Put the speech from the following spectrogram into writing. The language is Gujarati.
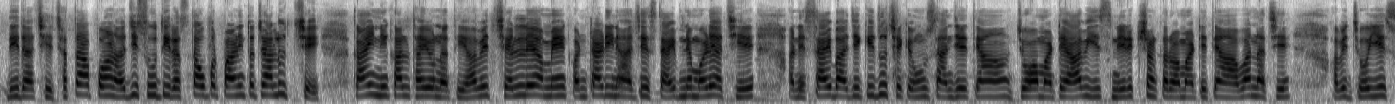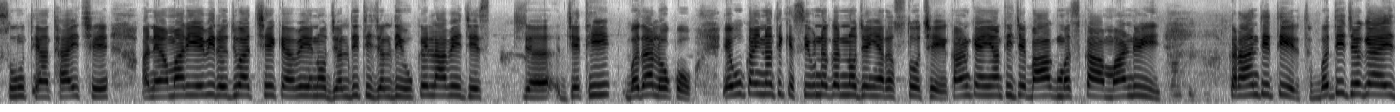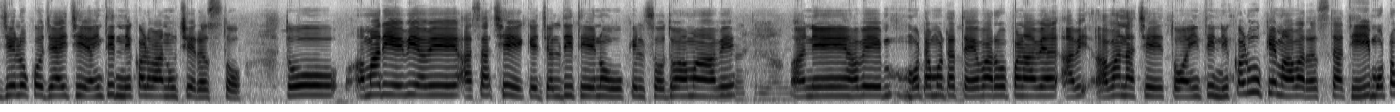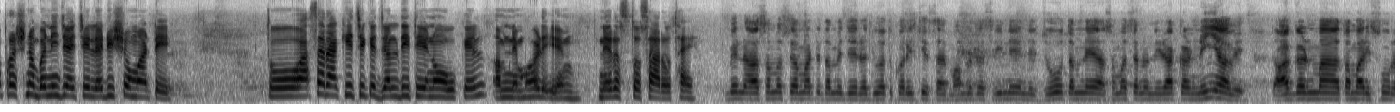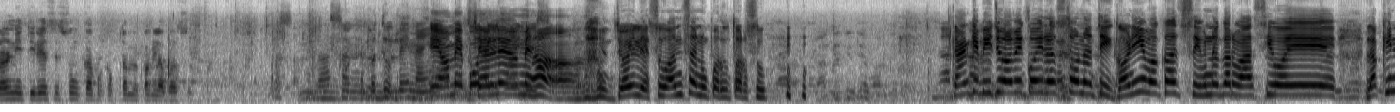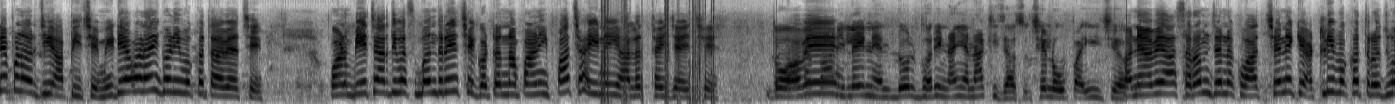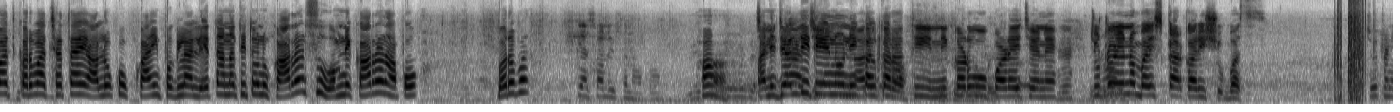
દીધા છે. છતાં પણ હજી સુધી રસ્તા ઉપર પાણી તો ચાલુ જ છે. કાંઈ નિકાલ થયો નથી. હવે છેલ્લે અમે કંટાળીને આજે સાહેબને મળ્યા છીએ અને સાહેબ આજે કીધું છે કે હું સાંજે ત્યાં જોવા માટે આવીશ, નિરીક્ષણ કરવા માટે ત્યાં આવવાના છે. હવે જોઈએ શું ત્યાં થાય છે. અને અમારી એવી રજૂઆત છે કે હવે એનો જલ્દીથી જલ્દી ઉકેલ આવે, જ- જેથી બધા લોકો, એવું કંઈ નથી કે શિવનગરનો જે અહીંયા રસ્તો છે, કારણ કે અહીંયાથી જે બાગ, મસ્કા, માંડવી, ક્રાંતિ તીર્થ, બધી જગ્યાએ જે લોકો જાય છે, અહીંથી જ નીકળવાનું છે રસ્તો. તો અમારી એવી હવે આશા છે કે જલ્દીથી એનો ઉકેલ શોધવામાં આવે અને હવે મોટા મોટા તહેવારો પણ આવ્યા આવી, આવવાના છે, તો અહીંથી નીકળવું કેમ આવા રસ્તાથી? એ મોટો પ્રશ્ન બની જાય છે લેડીઝો માટે. તો આશા રાખીએ છીએ કે જલ્દીથી એનો ઉકેલ અમને મળે એમ, ને રસ્તો સારો થાય. બેન આ સમસ્યા માટે તમે જે રજૂઆત કરી છે સાહેબ મામલતદારશ્રીને અને જો તમને આ સમસ્યાનું નિરાકરણ નહીં આવે તો આગળમાં તમારી શું રણનીતિ રહેશે શું તમે પગલાં ભરશો? છેલ્લે અમે હા જોઈ લેશું અનશન ઉપર ઉતરશું. કારણ કે બીજો હવે કોઈ રસ્તો નથી. ઘણી વખત શિવનગર વાસીઓએ લખીને પણ અરજી આપી છે. મીડિયાવાળાએ ઘણી વખત આવ્યા છે. પણ બે ચાર દિવસ બંધ રહે છે ગટરના પાણી પાછા એની હાલત થઈ જાય છે. તો હવે પાણી લઈને ડોલ ભરીને અહીંયા નાખી જાશું. છેલ્લો ઉપાય ઈ છે. અને હવે આ શરમજનક વાત છે ને કે આટલી વખત રજૂઆત કરવા છતાંય આ લોકો કાંઈ પગલાં લેતા નથી. તો એનું કારણ શું? અમને કારણ આપો. બરોબર? હા. અને જલ્દીથી એનો નિકાલ કરો. નીકળવું પડે છે ને ચૂંટણીનો બહિષ્કાર કરીશું બસ. ચૂંટણી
